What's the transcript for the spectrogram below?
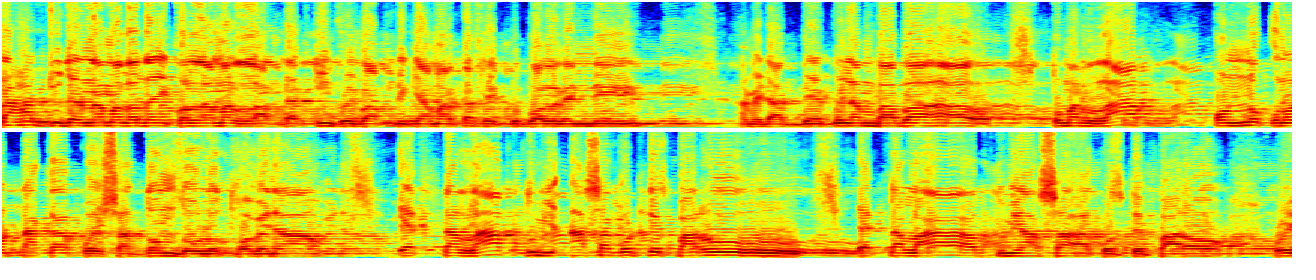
তাহাজ্জুদের নামাজ আদায় করলাম আমার লাভটা কি কইবা? আপনি কি আমার কাছে একটু বলবেন নি আমি ডাক দিয়ে কইলাম, বাবা, তোমার লাভ অন্য কোন টাকা, পয়সা দন দৌলত হবে না। একটা লাভ তুমি আশা করতে পারো, একটা লাভ তুমি আশা করতে পারো। ওই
